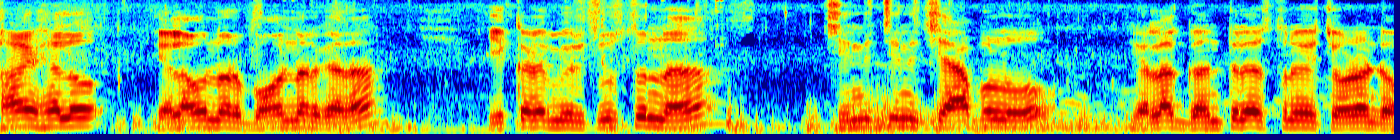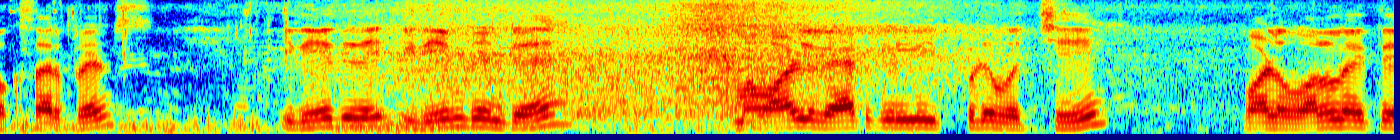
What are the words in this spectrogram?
హాయ్ హలో. ఎలా ఉన్నారు? బాగున్నారు కదా? ఇక్కడ మీరు చూస్తున్న చిన్ని చిన్ని చేపలు ఎలా గంతులేస్తున్నాయో చూడండి ఒకసారి ఫ్రెండ్స్. ఇదేది ఇదేమిటంటే మా వాళ్ళు వేటకెళ్ళి ఇప్పుడే వచ్చి వాళ్ళ వలనైతే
